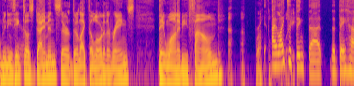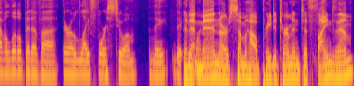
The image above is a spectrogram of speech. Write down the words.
mean, you think those diamonds, they're, they're like the Lord of the Rings. They want to be found. I like to think that that they have a little bit of uh, their own life force to them, and they, they and they that wanna- men are somehow predetermined to find them.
